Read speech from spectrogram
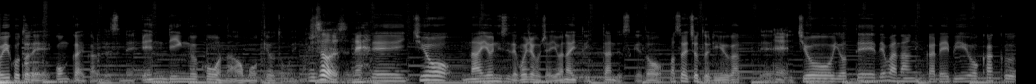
ということで今回からですねエンディングコーナーを設けようと思いましたそうですね。で一応内容についてごちゃごちゃ言わないと言ったんですけど、まあ、それはちょっと理由があって、ええ。一応予定ではなんかレビューを書く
